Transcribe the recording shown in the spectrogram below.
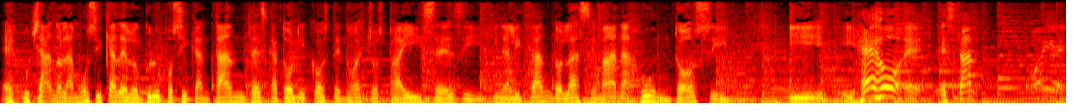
escuchando la música de los grupos y cantantes católicos de nuestros países y finalizando la semana juntos. Y, y, y Jejo, eh, están, oye,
